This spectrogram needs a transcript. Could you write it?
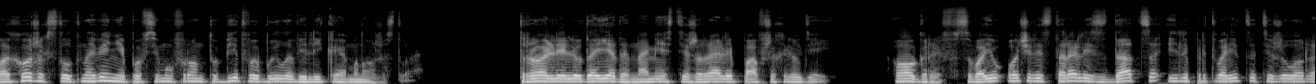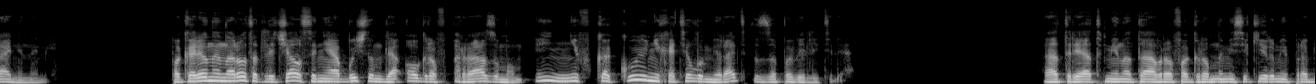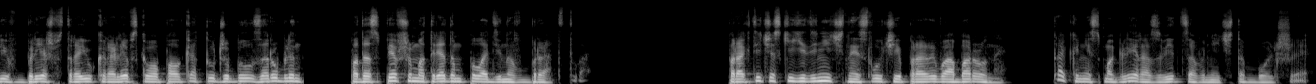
Похожих столкновений по всему фронту битвы было великое множество. Тролли-людоеды на месте жрали павших людей. Огры, в свою очередь, старались сдаться или притвориться тяжело ранеными. Покоренный народ отличался необычным для огров разумом и ни в какую не хотел умирать за повелителя. Отряд минотавров, огромными секирами пробив брешь в строю королевского полка, тут же был зарублен подоспевшим отрядом паладинов братства. Практически единичные случаи прорыва обороны. так и не смогли развиться в нечто большее.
